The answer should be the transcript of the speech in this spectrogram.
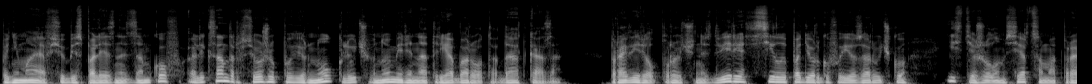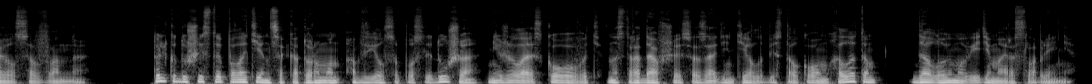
Понимая всю бесполезность замков, Александр все же повернул ключ в номере на три оборота до отказа, проверил прочность двери, с силой подергав ее за ручку, и с тяжелым сердцем отправился в ванную. Только душистое полотенце, которым он обвился после душа, не желая сковывать настрадавшееся за день тело бестолковым халатом, дало ему видимое расслабление.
